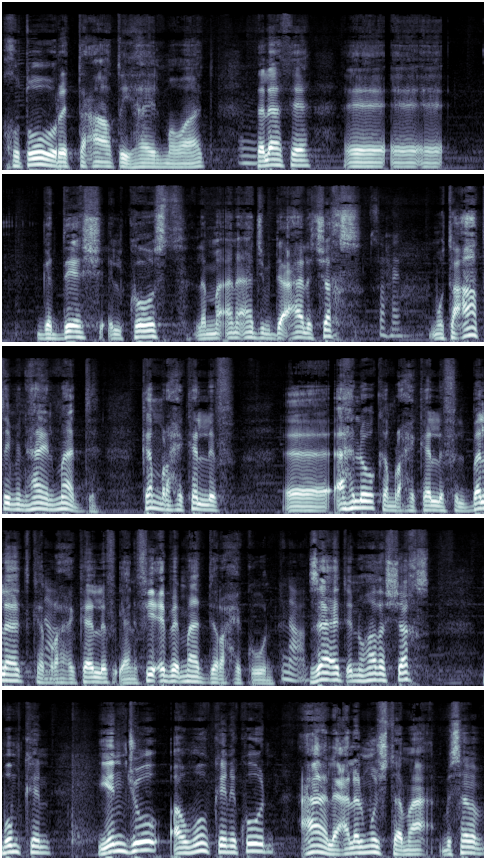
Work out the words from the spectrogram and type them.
خطوره تعاطي هاي المواد. ثلاثة آه، آه، قديش الكوست لما أنا أجي بدي أعالج شخص صحيح. متعاطي من هاي المادة. كم راح يكلف آه، أهله؟ كم راح يكلف البلد؟ كم نعم. راح يكلف يعني في عبء مادي راح يكون. نعم. زائد أنه هذا الشخص ممكن ينجو أو ممكن يكون عالة على المجتمع بسبب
